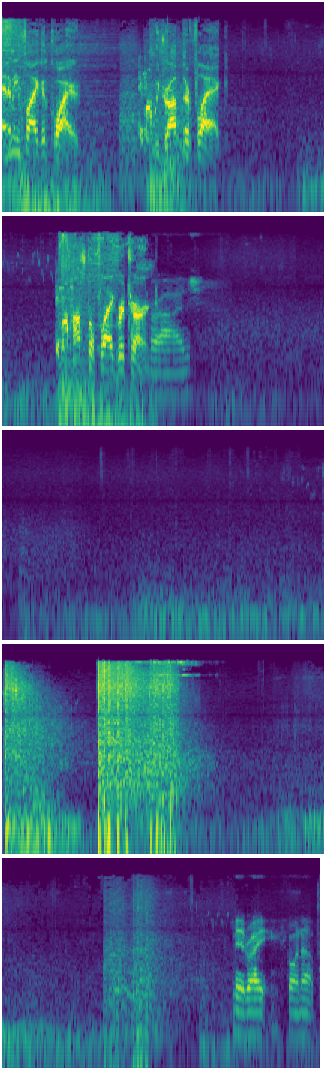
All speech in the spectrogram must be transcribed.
Enemy flag acquired. We dropped their flag. Hostile flag returned. Garage. Mid right, he's going up.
